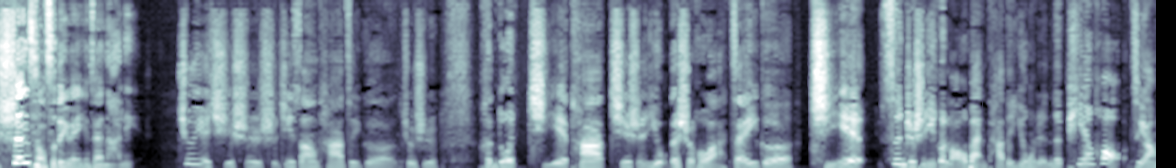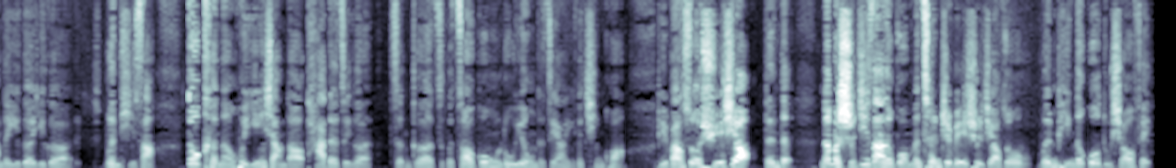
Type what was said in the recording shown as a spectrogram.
深层次的原因在哪里？就业歧视实际上，它这个就是很多企业，它其实有的时候啊，在一个企业甚至是一个老板他的用人的偏好这样的一个一个问题上，都可能会影响到他的这个整个这个招工录用的这样一个情况。比方说学校等等，那么实际上我们称之为是叫做文凭的过度消费，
